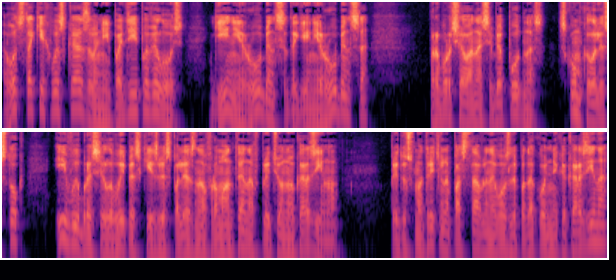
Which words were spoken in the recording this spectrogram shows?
Вот с таких высказываний поди и повелось. Гений Рубенса да гений Рубенса. Пробурчала она себе под нос, скомкала листок и выбросила выписки из бесполезного фромантена в плетеную корзину. Предусмотрительно поставленная возле подоконника корзина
